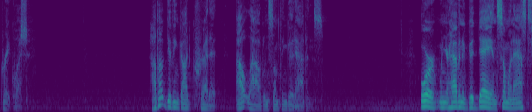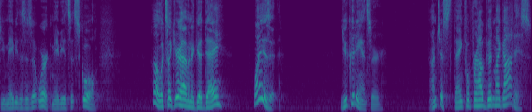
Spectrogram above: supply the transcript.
Great question. How about giving God credit out loud when something good happens? Or when you're having a good day and someone asks you, maybe this is at work, maybe it's at school. Oh, looks like you're having a good day. Why is it? You could answer, I'm just thankful for how good my God is.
